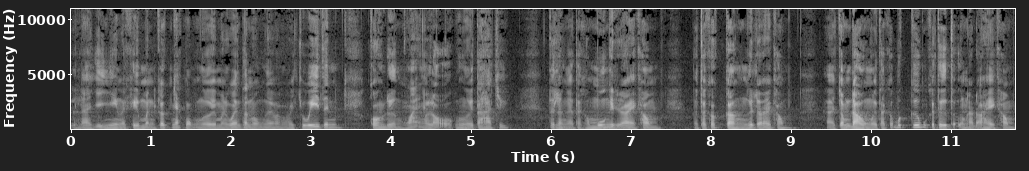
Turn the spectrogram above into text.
là dĩ nhiên là khi mình cất nhắc một người mình quan tâm một người mình phải chú ý đến con đường hoạn lộ của người ta chứ. Tức là người ta có muốn cái điều đó hay không? Người ta có cần cái đó hay không? À, trong đầu người ta có bất cứ một cái tư tưởng nào đó hay không?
